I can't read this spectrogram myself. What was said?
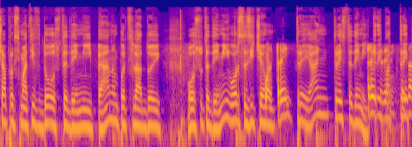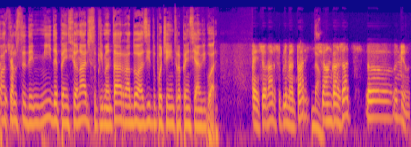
aproximativ 200 de mii pe an, împărțit la 2, 100 de mii, ori să zicem Ori 3, 3 ani, 300 de mii. 300 de mii. Exact, 400 de mii de pensionari suplimentari a doua zi după ce intră pensia în vigoare. pensionari suplimentari Da. și angajați uh, în minus.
